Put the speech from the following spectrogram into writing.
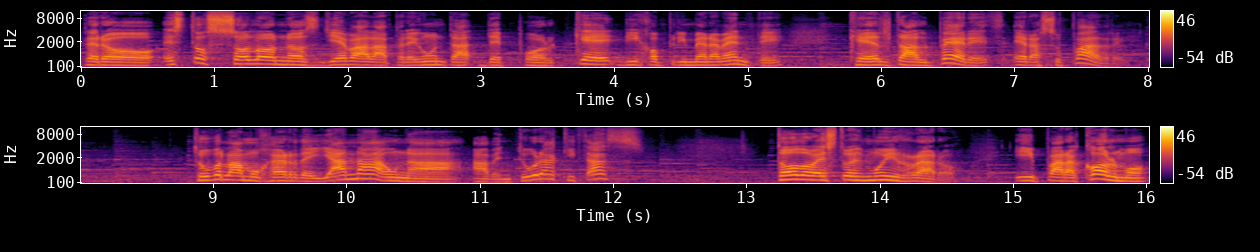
Pero esto solo nos lleva a la pregunta de por qué dijo primeramente que el tal Pérez era su padre. ¿Tuvo la mujer de Yana una aventura quizás? Todo esto es muy raro. Y para colmo,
